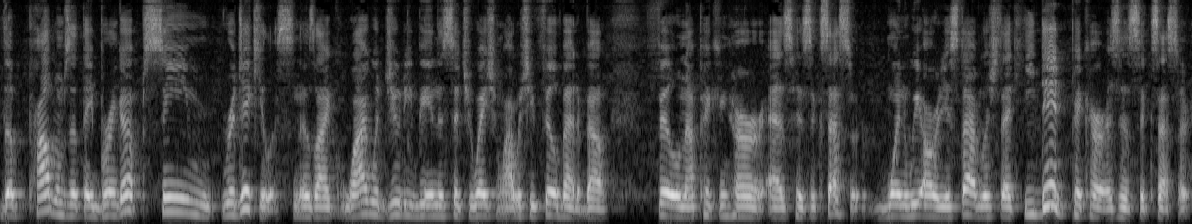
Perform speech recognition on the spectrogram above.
the problems that they bring up seem ridiculous. And it's like, why would Judy be in this situation? Why would she feel bad about Phil not picking her as his successor when we already established that he did pick her as his successor?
